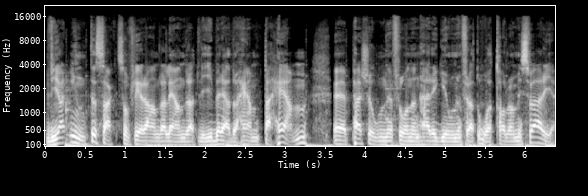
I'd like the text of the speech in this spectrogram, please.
Vi har inte sagt som flera andra länder att vi är beredda att hämta hem eh, personer från den här regionen för att åtala dem i Sverige.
